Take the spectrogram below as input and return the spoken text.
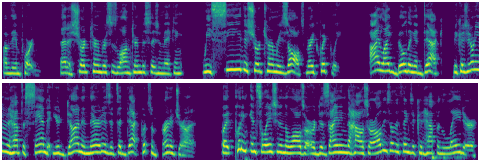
of the important. That is short term versus long term decision making. We see the short term results very quickly. I like building a deck because you don't even have to sand it. You're done and there it is. It's a deck. Put some furniture on it. But putting insulation in the walls or, or designing the house or all these other things that could happen later,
